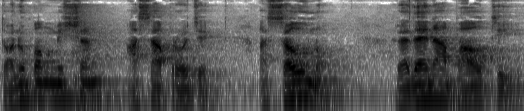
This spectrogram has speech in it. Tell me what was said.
તો અનુપમ મિશન આશા પ્રોજેક્ટ આ સૌનો હૃદયના ભાવથી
